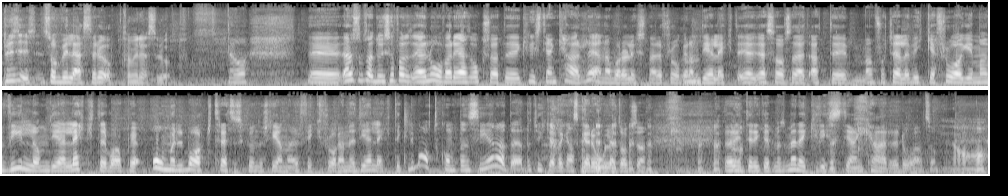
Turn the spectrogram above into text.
Precis, som vi läser upp. Som vi läser upp. Ja. Eh, som sagt, i så fall, jag lovade också att eh, Christian Karre, en av våra lyssnare, frågade mm. om dialekt. Jag, jag sa så att, att, att, man får ställa vilka frågor man vill om dialekter varpå jag omedelbart 30 sekunder senare fick frågan är dialekter klimatkompenserade? Det tyckte jag var ganska roligt också. det är inte riktigt, men det är Christian Karre då alltså. Ja,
